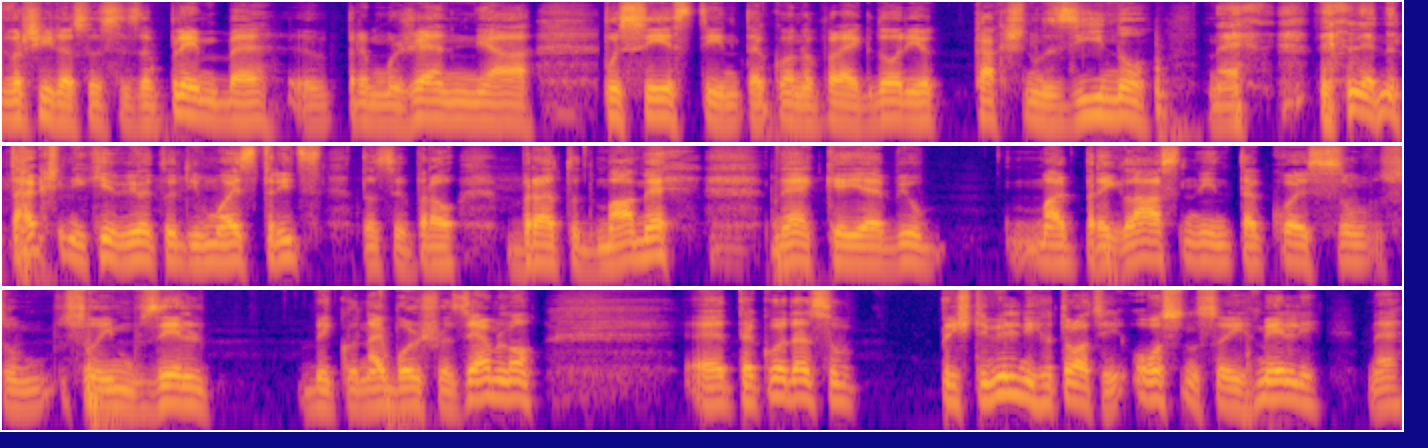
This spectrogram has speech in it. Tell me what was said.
Vršile so se zaplembe, eh, premoženja, posesti in tako naprej. Kdo je kakšno zino, ne. na takšnih je bil tudi moj stric, to se pravi brat od mame, ne, ki je bil mal preglasen in tako so, so, so jim vzeli beko, najboljšo zemljo. E, tako da so pri številnih otrocih, osem so jih imeli, ne,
